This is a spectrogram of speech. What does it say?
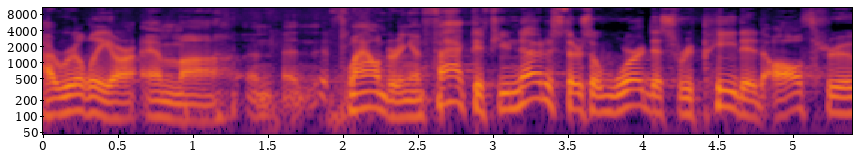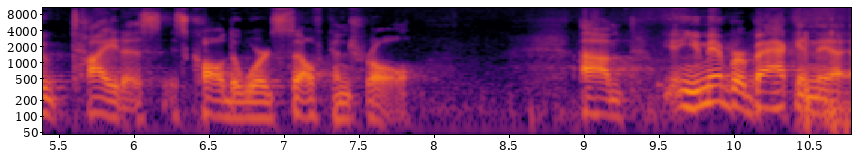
I really are, am uh, floundering. In fact, if you notice, there's a word that's repeated all through Titus. It's called the word self-control. Um, you remember back in the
